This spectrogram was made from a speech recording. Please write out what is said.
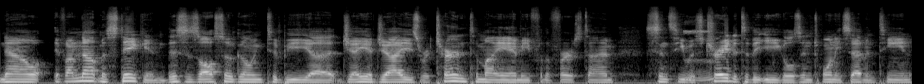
Now, if I'm not mistaken, this is also going to be uh, Jay Ajayi's return to Miami for the first time since he was mm-hmm. traded to the Eagles in 2017.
